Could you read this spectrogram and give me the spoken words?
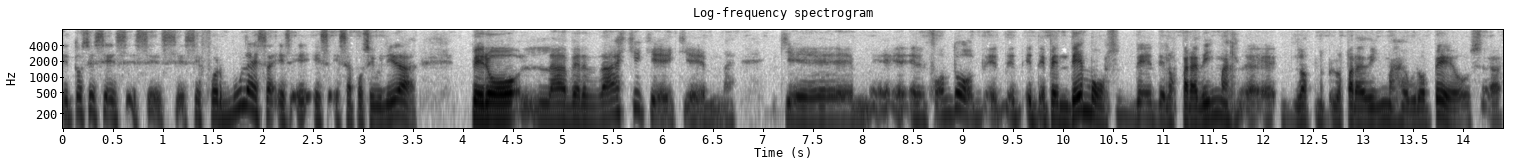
entonces se, formula esa, posibilidad. Pero la verdad es que eh, en el fondo dependemos de, los, paradigmas, eh, los, paradigmas europeos. Ah,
